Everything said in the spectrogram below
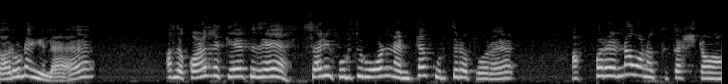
கருணையில் அந்த குழந்தை கேட்குதே சரி கொடுத்துருவோன்னு நினச்சா கொடுத்துட போகிறேன் அப்புறம் என்ன உனக்கு கஷ்டம்?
